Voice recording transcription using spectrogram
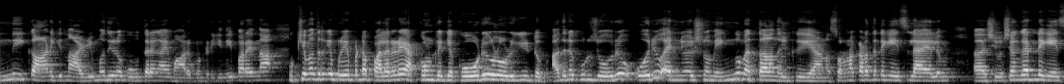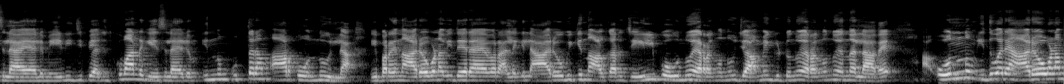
ഇന്ന് ഈ കാണിക്കുന്ന അഴിമതിയുടെ കൂത്തരങ്ങായി മാറിക്കൊണ്ടിരിക്കുന്നത്. ഈ പറയുന്ന മുഖ്യമന്ത്രിക്ക് പ്രിയപ്പെട്ട പലരുടെ അക്കൗണ്ടിലേക്ക് കോടികൾ ഒഴുകിയിട്ടും അതിനെക്കുറിച്ച് ഒരു ഒരു അന്വേഷണവും എങ്ങും എത്താതെ നിൽക്കുകയാണ്. സ്വർണക്കടത്തിന്റെ കേസിലായാലും ശിവശങ്കറിന്റെ കേസിലായാലും A D G P Ajith കുമാറിന്റെ കേസിലായാലും ഇന്നും ഉത്തരം ആർക്കും ഒന്നുമില്ല. ഈ പറയുന്ന ആരോപണ വിധേയരായവർ അല്ലെങ്കിൽ ആരോപിക്കുന്ന ആൾക്കാർ ജയിലിൽ പോകുന്നു ഇറങ്ങുന്നു ജാമ്യം കിട്ടുന്നു ഇറങ്ങുന്നു എന്നല്ലാതെ ഒന്നും ഇതുവരെ ആരോപണം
